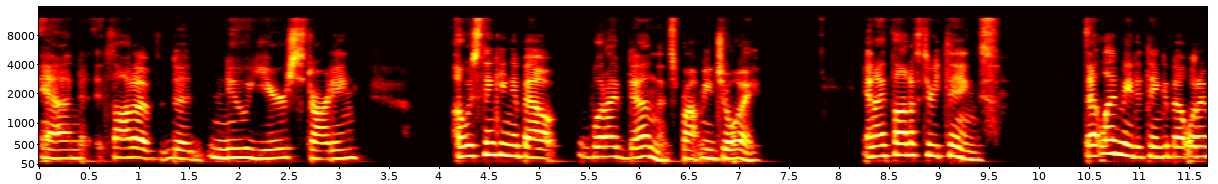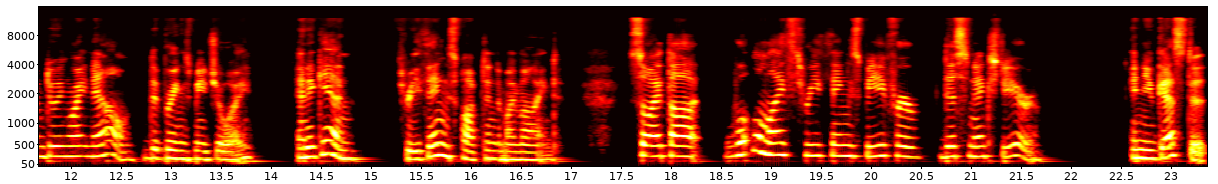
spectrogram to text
and thought of the new year starting, I was thinking about what I've done that's brought me joy. And I thought of three things. That led me to think about what I'm doing right now that brings me joy. And again, three things popped into my mind. So I thought, what will my three things be for this next year? And you guessed it.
